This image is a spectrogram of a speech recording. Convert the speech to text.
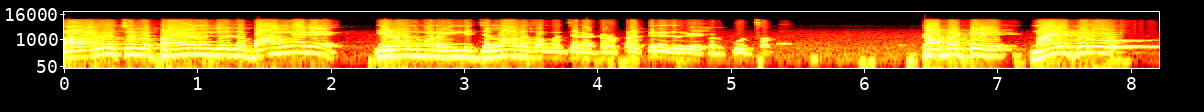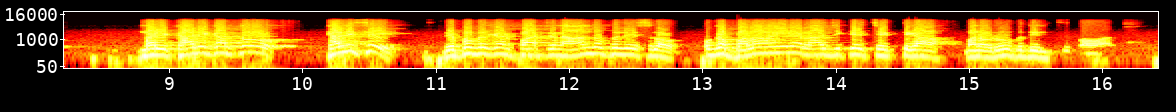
ఆ ఆలోచనలో ప్రయాణం చేయడం భాగంగానే ఈ రోజు మనం ఇన్ని జిల్లాలకు సంబంధించినటువంటి ప్రతినిధులుగా ఇక్కడ కూర్చున్నాం. కాబట్టి నాయకులు మరి కార్యకర్తలు కలిసి రిపబ్లికన్ పార్టీని ఆంధ్రప్రదేశ్లో ఒక బలమైన రాజకీయ శక్తిగా మనం రూపుదిద్దుకోవాలి.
